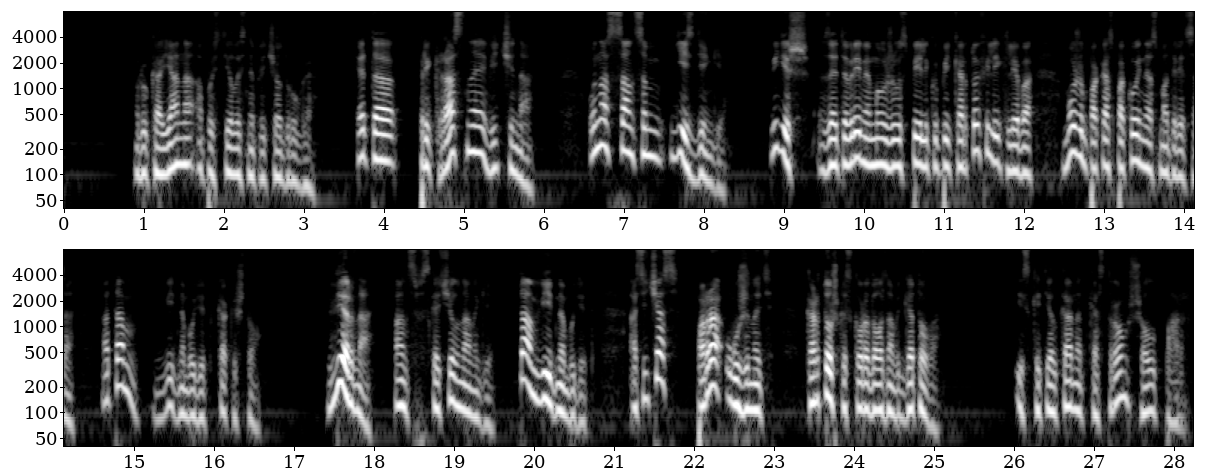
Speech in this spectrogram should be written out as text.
Рука Яна опустилась на плечо друга. «Это прекрасная ветчина. У нас с Сансом есть деньги. Видишь, за это время мы уже успели купить картофеля и хлеба. Можем пока спокойно осмотреться. А там видно будет, как и что». «Верно!» — Анс вскочил на ноги. «Там видно будет. А сейчас пора ужинать. Картошка скоро должна быть готова». Из котелка над костром шел пар.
